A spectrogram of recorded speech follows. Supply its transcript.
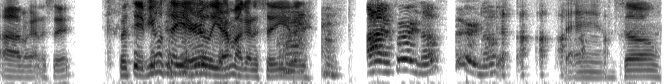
Ah, I'm not gonna say it. But see, if you don't say it earlier, I'm not gonna say it either. Alright, fair enough. Fair enough. Damn. So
